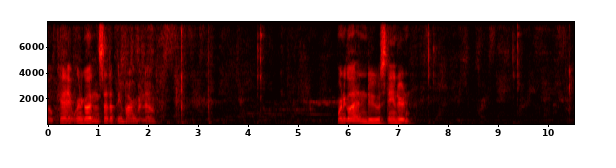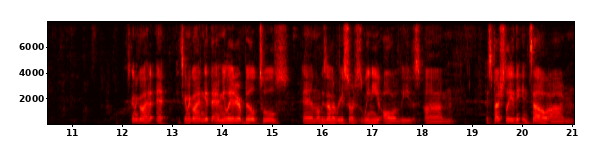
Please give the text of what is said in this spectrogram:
Okay, we're going to go ahead and set up the environment now. We're going to go ahead and do a standard. It's going to go ahead eh, it's going to go ahead and get the emulator, build tools, and all these other resources. We need all of these. Um, especially the Intel um,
